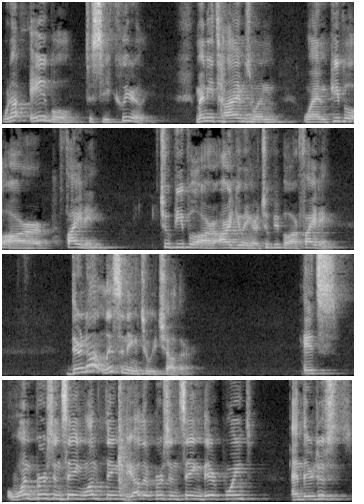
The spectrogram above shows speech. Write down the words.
We're not able to see clearly. Many times when, when people are fighting, two people are arguing or two people are fighting, they're not listening to each other. It's one person saying one thing, the other person saying their point, and they're just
